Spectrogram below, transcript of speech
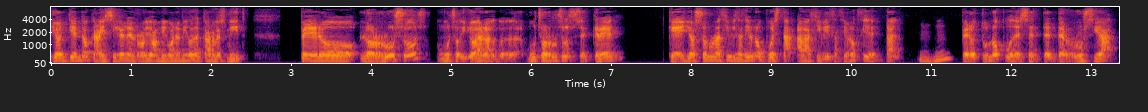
yo entiendo que ahí siguen el rollo amigo enemigo de Carl Smith. Pero los rusos, mucho, y yo, muchos rusos se creen que ellos son una civilización opuesta a la civilización occidental. Pero tú no puedes entender Rusia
